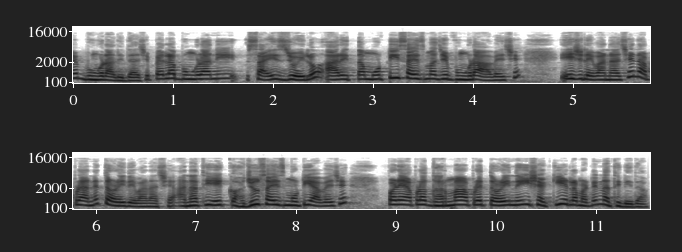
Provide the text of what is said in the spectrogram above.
મેં ભૂંગળા લીધા છે. પહેલાં ભૂંગળાની સાઇઝ જોઈ લો. આ રીતના મોટી સાઇઝમાં જે ભૂંગળા આવે છે, એ જ લેવાના છે ને આપણે આને તળી દેવાના છે. આનાથી એક હજુ સાઇઝ મોટી આવે છે, પણ એ આપણા ઘરમાં આપણે તળી નહીં શકીએ એટલા માટે નથી લીધા.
